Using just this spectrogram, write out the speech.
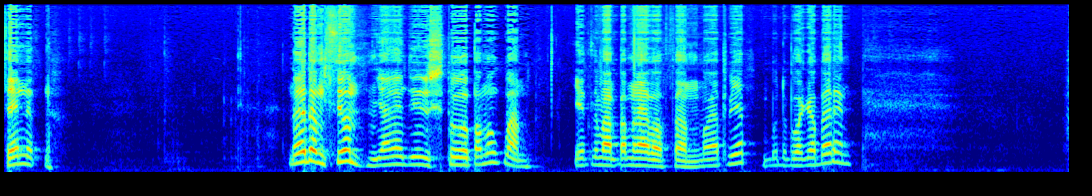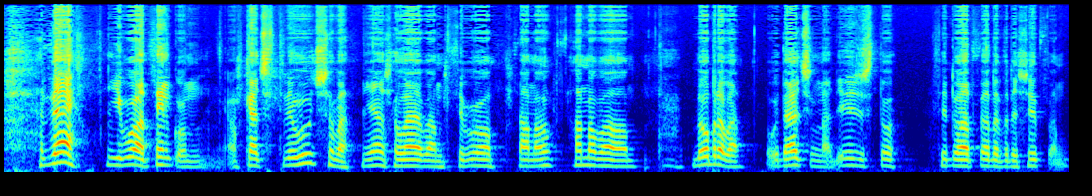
ценностных. На этом все. Я надеюсь, что помог вам. Если вам понравился мой ответ, буду благодарен за его оценку в качестве лучшего. Я желаю вам всего самого, самого доброго, удачи, надеюсь, что ситуация разрешится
